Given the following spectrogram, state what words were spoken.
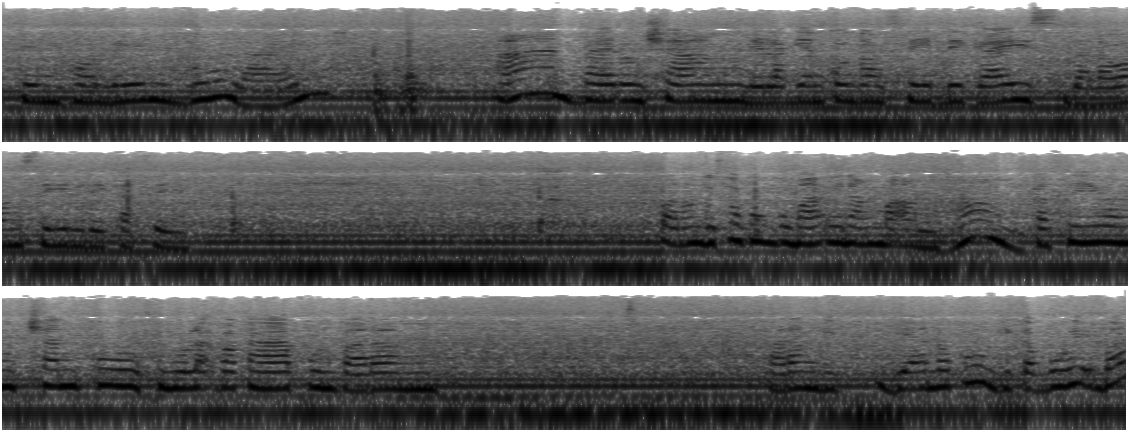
ating huling gulay. And mayroon siyang nilagyan ko ng sili guys. Dalawang sili kasi parang gusto kong kumain ng maanghang. Kasi yung chan ko simula pa kahapon parang parang di, di ano ko, gikabuhi ba?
